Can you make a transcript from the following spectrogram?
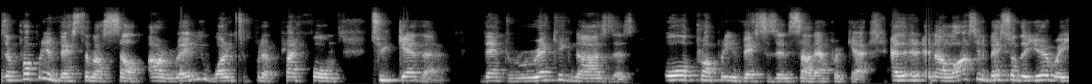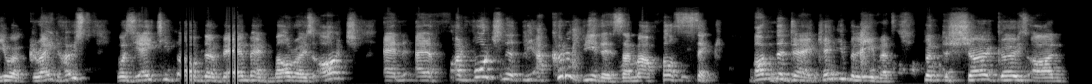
as a property investor myself, I really wanted to put a platform together that recognizes all property investors in South Africa. And, and, our last Investor of the Year, where you were a great host, was the 18th of November at Melrose Arch. And uh, unfortunately, I couldn't be there. So I felt sick on the day. Can you believe it? But the show goes on.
